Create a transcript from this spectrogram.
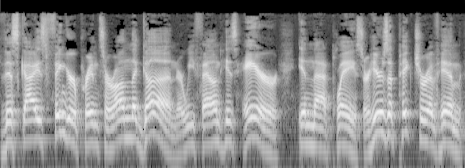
this guy's fingerprints are on the gun, or we found his hair in that place, or here's a picture of him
